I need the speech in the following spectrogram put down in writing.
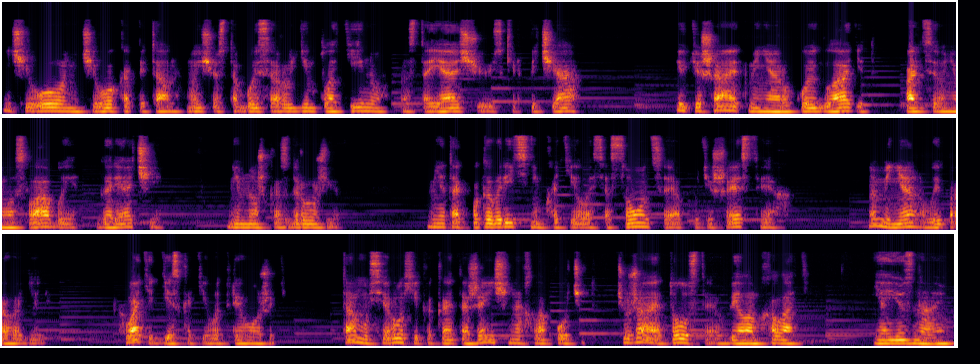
«Ничего, ничего, капитан, мы еще с тобой соорудим плотину, настоящую, из кирпича». И утешает меня, рукой гладит, пальцы у него слабые, горячие, немножко с дрожью. Мне так поговорить с ним хотелось о солнце, о путешествиях, но меня выпроводили. Хватит, дескать, его тревожить. Там у Серохи какая-то женщина хлопочет, Чужая, толстая, в белом халате. «Я ее знаю»,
